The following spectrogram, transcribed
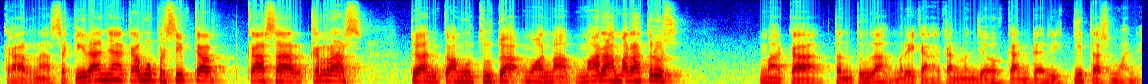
Karena sekiranya kamu bersikap kasar, keras, dan kamu sudah mohon maaf marah-marah terus, maka tentulah mereka akan menjauhkan dari kita semuanya.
